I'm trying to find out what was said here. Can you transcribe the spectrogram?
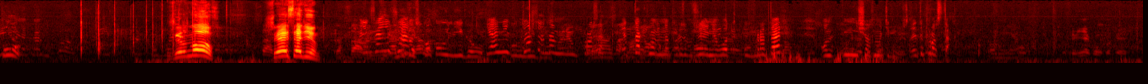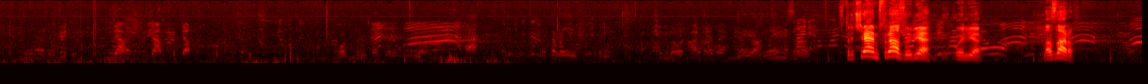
Фу, Жирнов! 6-1. Александр, сколько у Лигову? Я не то, что там просто... Это так вам на предупреждение. Вот вратарь, он сейчас мотивируется. Это просто так. Фигня Встречаем сразу, Илья. Ой, Илья. Назаров.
